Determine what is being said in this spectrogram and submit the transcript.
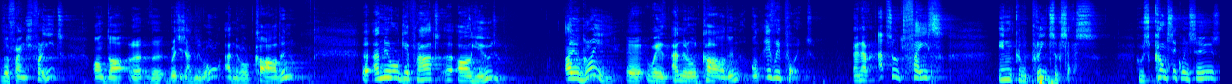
the French fleet under uh, the British Admiral, Admiral Carden. Uh, Admiral Guépratte uh, argued I agree uh, with Admiral Carden on every point and have absolute faith in complete success, whose consequences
